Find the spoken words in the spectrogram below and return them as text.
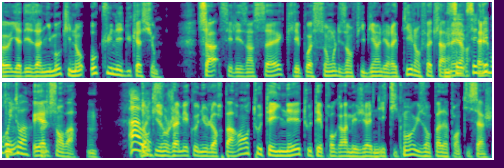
euh, Il y a des animaux qui n'ont aucune éducation. Ça, c'est les insectes, les poissons, les amphibiens, les reptiles. En fait, la c'est elle débrouille-toi. pond et elle s'en va. Ah Donc, ouais. ils n'ont jamais connu leurs parents. Tout est inné, tout est programmé génétiquement. Ils n'ont pas d'apprentissage.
